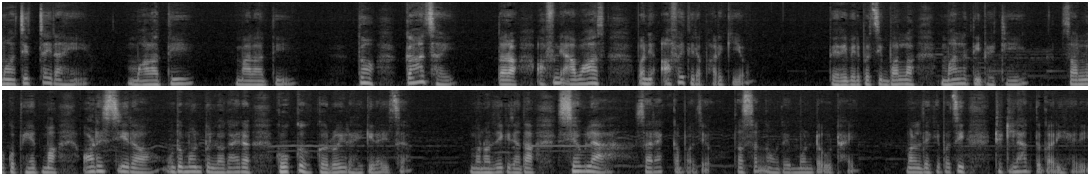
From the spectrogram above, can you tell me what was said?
म चिच्चाइरहेँ मालती मालती। त कहाँ छै? तर आफ्नै आवाज पनि आफैतिर फर्कियो। धेरै बेरपछि बल्ल मालती भेटी। सल्लोको फेदमा अडेसिएर उँधो मन्टो लगाएर घोक्क घोक्क रोइरहेकी रहेछ। म नजिकै जाँदा स्याउला सर्याक्क बज्यो। तसँग हुँदै मन्टो उठाई मलाई देखेपछि ठिकलाग्दो गरी हेरी।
